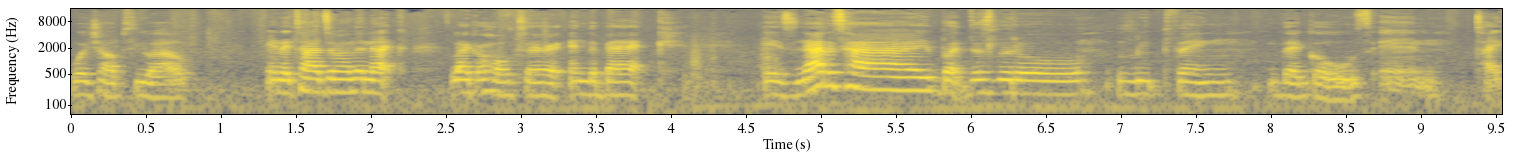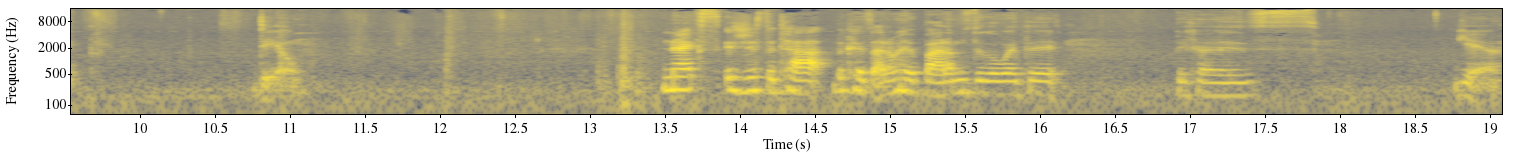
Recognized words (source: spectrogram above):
which helps you out. And it ties around the neck like a halter, and the back is not as high, but this little loop thing that goes in type deal. Next is just the top because I don't have bottoms to go with it because yeah,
